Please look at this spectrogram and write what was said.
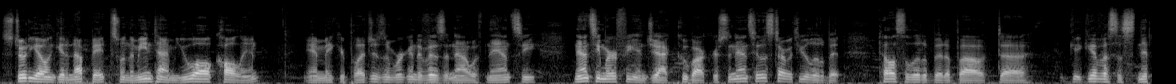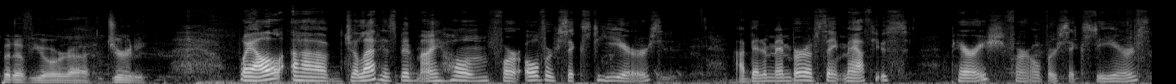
studio and get an update. So in the meantime, you all call in and make your pledges. And we're going to visit now with Nancy, Nancy Murphy, and Jack Kubacher. So Nancy, let's start with you a little bit. Tell us a little bit about, uh, g- give us a snippet of your uh, journey. Well, uh, Gillette has been my home for over 60 years. I've been a member of St. Matthew's Parish for over 60 years.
